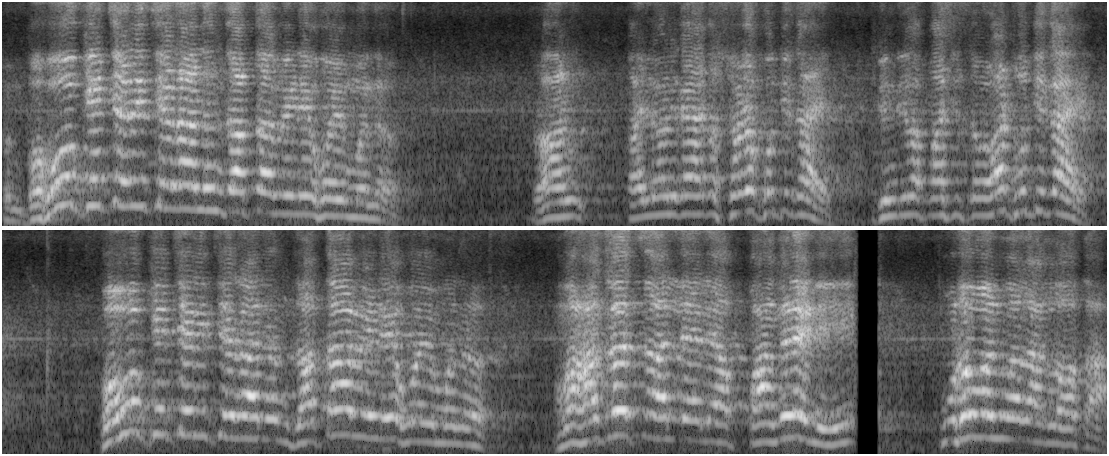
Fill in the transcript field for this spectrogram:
पण बहु खेचरीचे रान जाता वेळे होय मन. रान पाहिल्याने काय आता सडक होती काय? दिंडीला पाशी वाट होती काय? बहु खेचरीचे राजन जाता वेळे होय म्हण. महाग चाललेल्या पांगळ्याने पुढं बनवा लागला होता.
